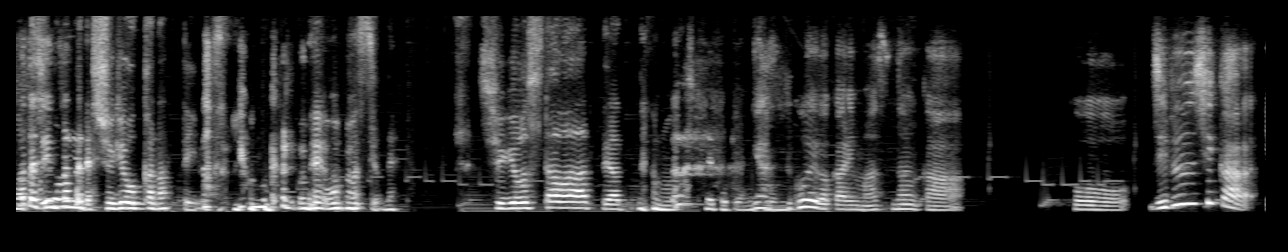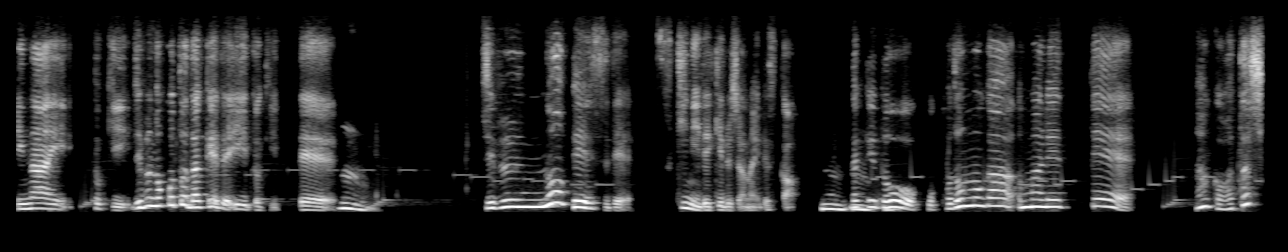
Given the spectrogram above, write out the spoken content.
私の中では修行かなっていう。ね、思いますよね。修行したわってやって、いや、すごいわかります。なんか、こう、自分しかいない時、自分のことだけでいい時って、うん、自分のペースで好きにできるじゃないですか。うんうんうん、だけど、こう子供が生まれて、なんか私っ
